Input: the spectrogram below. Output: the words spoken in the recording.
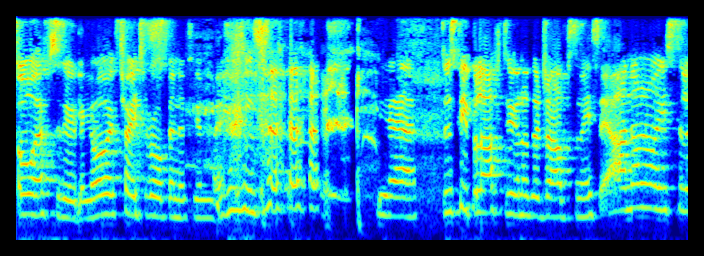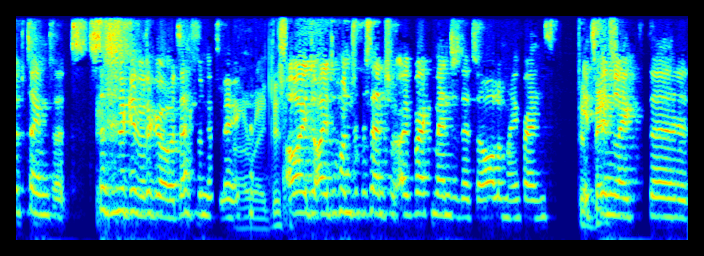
Oh, absolutely. Oh, I've tried to rope in a few of my friends. yeah, there's people off doing other jobs, and they say, "Ah, oh, no, no, you still have time to, to give it a go." Definitely. All right. Listen. Oh, I'd, I'd 100%. I've recommended it to all of my friends. It's best. been like the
